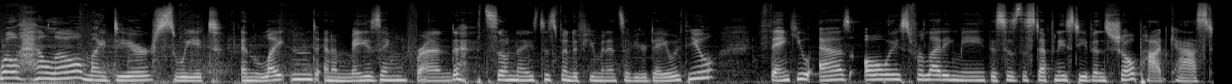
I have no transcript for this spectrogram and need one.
Well, hello, my dear, sweet, enlightened, and amazing friend. It's so nice to spend a few minutes of your day with you. Thank you, as always, for letting me. This is the Stephanie Stevens Show podcast,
